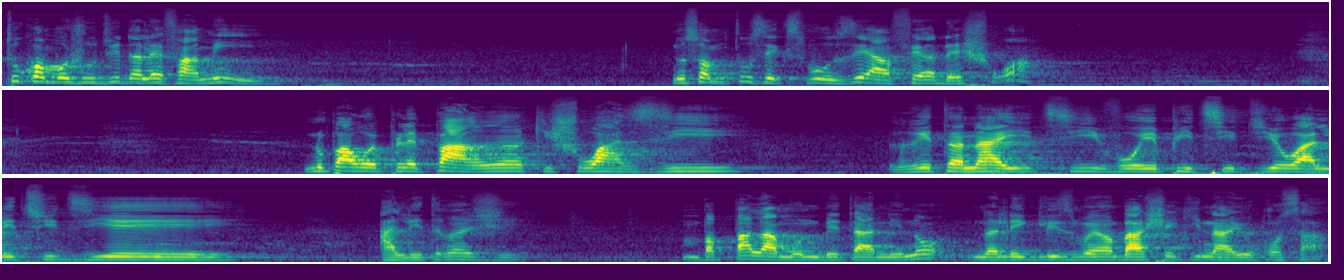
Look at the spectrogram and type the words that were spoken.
Tout comme aujourd'hui dans les familles, nous sommes tous exposés à faire des choix. Nous pas plein parents qui choisissent rester en Haïti, voyer petit à l'étudier à l'étranger. Je ne parle pas la mon bétani non, dans l'église moi en bas qui n'a comme ça.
